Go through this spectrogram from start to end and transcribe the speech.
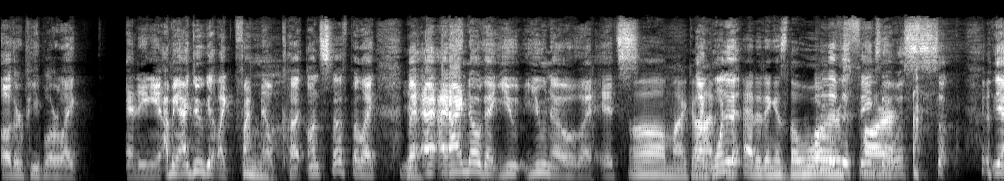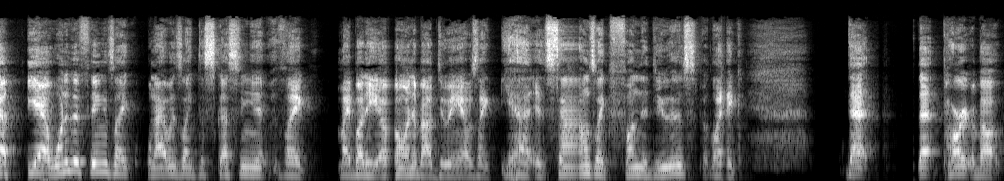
other people are like editing it. I mean, I do get like final cut on stuff, but like, but I, I know that you you know like it's Oh my god, like one of the, the- editing is the one worst of the things part. that was so, yeah yeah one of the things like when I was like discussing it with like my buddy Owen about doing it, I was like, yeah, it sounds like fun to do this, but like that that part about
